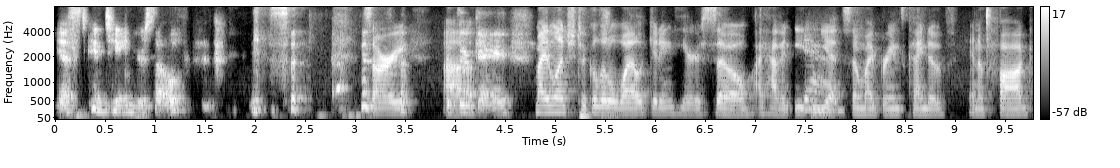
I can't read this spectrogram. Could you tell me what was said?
Yes, contain yourself. Sorry. It's uh, okay. My lunch took a little while getting here, so I haven't eaten yeah. yet. So my brain's kind of in a fog.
